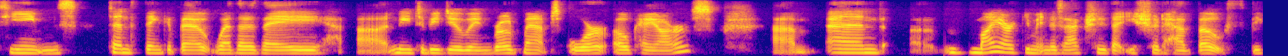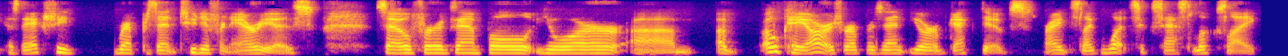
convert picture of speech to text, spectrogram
teams tend to think about whether they uh, need to be doing roadmaps or OKRs. Um, and uh, my argument is actually that you should have both because they actually represent two different areas. So, for example, your um, OKRs represent your objectives, right? It's like what success looks like.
